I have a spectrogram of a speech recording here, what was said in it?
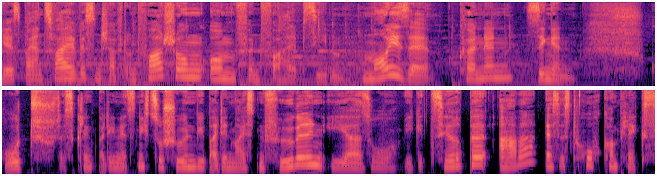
Hier ist Bayern 2 Wissenschaft und Forschung um fünf vor halb sieben. Mäuse können singen. Gut, das klingt bei denen jetzt nicht so schön wie bei den meisten Vögeln, eher so wie Gezirpe, aber es ist hochkomplex.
